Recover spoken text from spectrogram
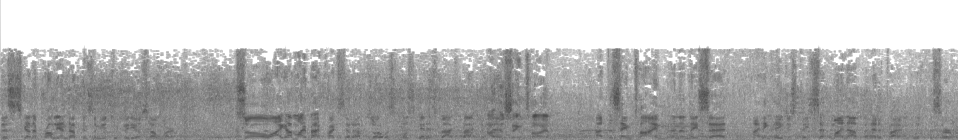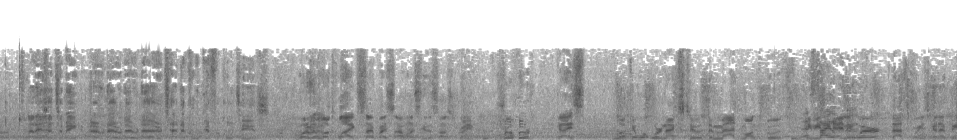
this is gonna probably end up in some YouTube video somewhere. So I got my backpack set up. Zoe was supposed to get his backpack. and At the same time, at the same time, and then they said, I think they just they set mine up ahead of time with the server. and they said to me, no, no, no, no, technical difficulties. What do it look like side by side? I want to see this on screen. Show for- guys, look at what we're next to. The MadMonq booth. if he's silent booth. anywhere, that's where he's gonna be.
